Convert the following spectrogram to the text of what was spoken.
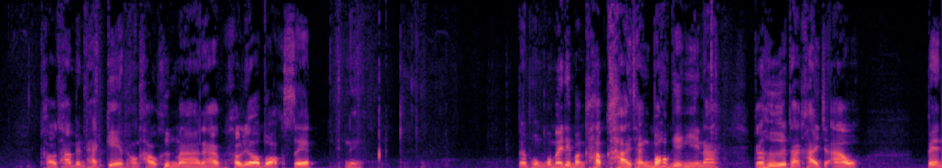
ๆ เขาทำเป็นแพ็กเกจของเขาขึ้นมานะครับ เขาเรียกว่าบ็อกเซตเนี่ยแต่ผมก็ไม่ได้บังคับขายทั้งบล็อกอย่างนี้นะ ก็คือถ้าใครจะเอาเป็น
